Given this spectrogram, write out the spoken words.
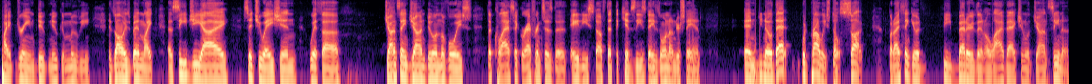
pipe dream Duke Nukem movie has always been like a CGI situation with uh John St. John doing the voice, the classic references the 80s stuff that the kids these days won't understand. And you know, that would probably still suck, but I think it would be better than a live action with John Cena.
